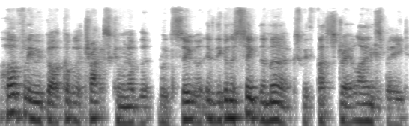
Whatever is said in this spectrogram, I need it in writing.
Hopefully, we've got a couple of tracks coming up that would suit. If they're going to suit the Mercs with fast straight line speed,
